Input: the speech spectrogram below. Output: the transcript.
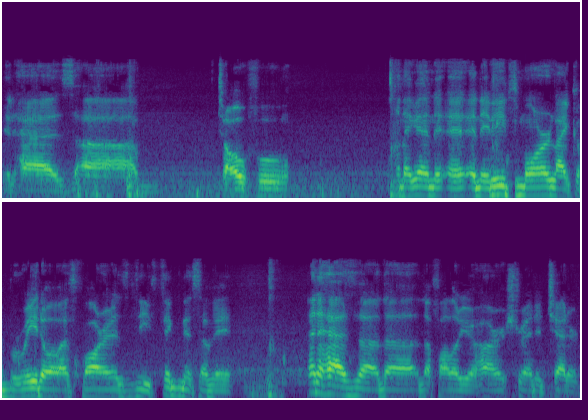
It has um, tofu. And again, and it eats more like a burrito as far as the thickness of it. And it has the the, the follow your heart shredded cheddar,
